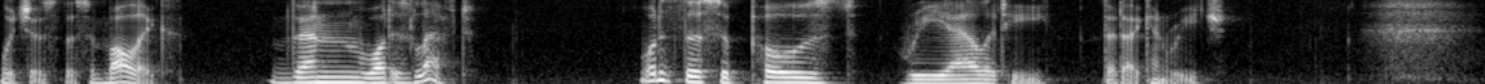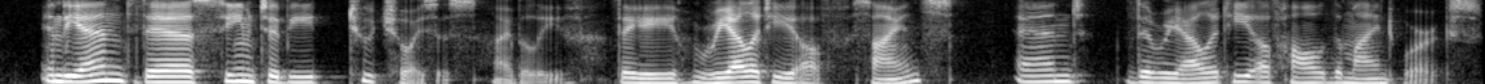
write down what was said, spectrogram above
which is the symbolic, then what is left? What is the supposed reality that I can reach? In the end, there seem to be two choices, I believe the reality of science and the reality of how the mind works.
